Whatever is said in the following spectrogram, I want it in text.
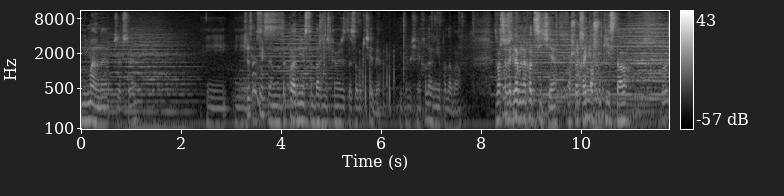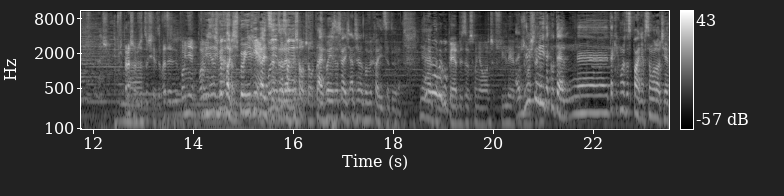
Minimalne rzeczy. I, i Czy to nie jestem, jest- dokładnie jestem bardziej niż pewien, że to jest obok ciebie. I to mi się cholernie nie podoba. Zwłaszcza, że gramy na hot seacie. Oszukaj, Właśnie mi to- oszukisto. No, Przepraszam, No. że tu siedzę. Będę, powinien, Powinieneś wychodzić, oczy. powinieneś nie, wychodzić powinien za turę. zasłaniać oczą. Tak. Tak, powinien zasłaniać Angel albo wychodzić za turę. Nie, Nie, to byłoby był- głupie, jakby zasłaniał oczy w chwili. Jak E, używasz Gdybyśmy mieli taką ten, e, tak jak masz do spania w samolocie.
